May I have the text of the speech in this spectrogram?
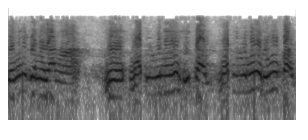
දෙන්නගෙන යනවා මේ නැති වුණේ හිතයි. නැති වුණේ රූපයි.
